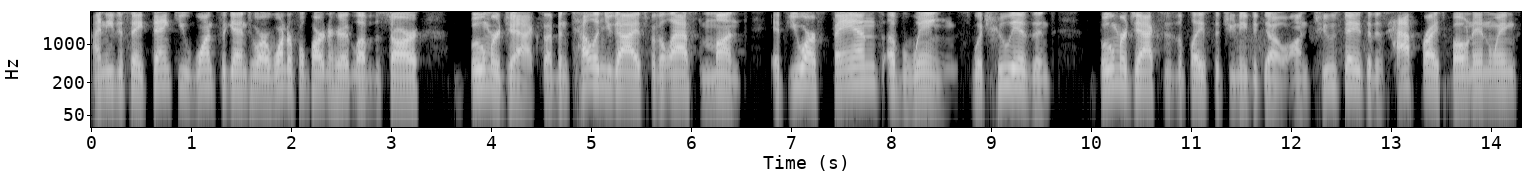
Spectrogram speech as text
I need to say thank you once again to our wonderful partner here at Love the Star, Boomer Jacks. I've been telling you guys for the last month if you are fans of wings, which who isn't, Boomer Jacks is the place that you need to go. On Tuesdays, it is half price bone in wings.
